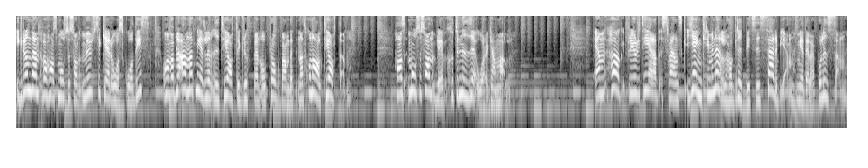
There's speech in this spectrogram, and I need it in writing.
I grunden var Hans Mosesson musiker och skådis och han var bland annat medlem i teatergruppen och proggbandet Nationalteatern. Hans Mosesson blev 79 år gammal. En högprioriterad svensk gängkriminell har gripits i Serbien, meddelar polisen.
